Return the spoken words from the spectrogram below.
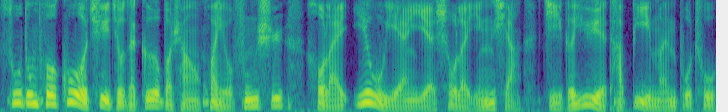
苏东坡过去就在胳膊上患有风湿，后来右眼也受了影响，几个月他闭门不出，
